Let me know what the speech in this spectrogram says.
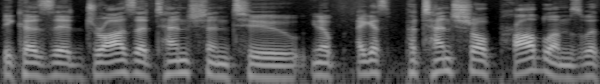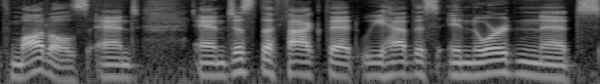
because it draws attention to, you know, I guess potential problems with models and and just the fact that we have this inordinate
